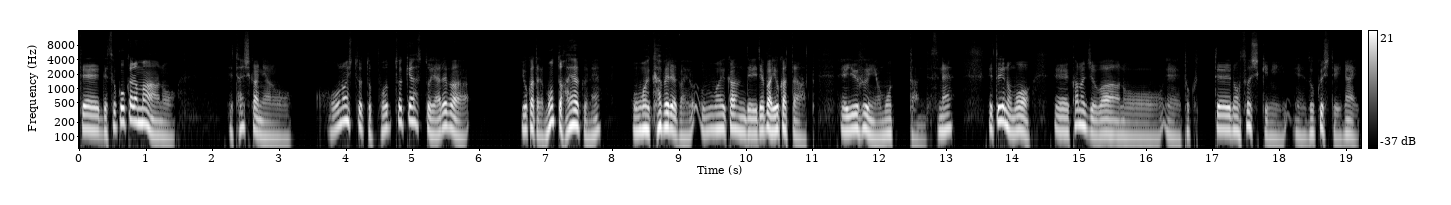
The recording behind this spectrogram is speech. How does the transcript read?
てでそこからまああの確かにあのこの人とポッドキャストやればよかったがもっと早くね思い浮かべれば思い浮かんでいればよかったなというふうに思ったんですね。えというのも、えー、彼女はあの、えー、特定の組織に、属していない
